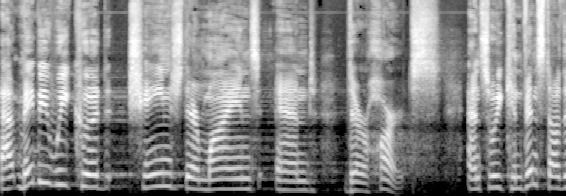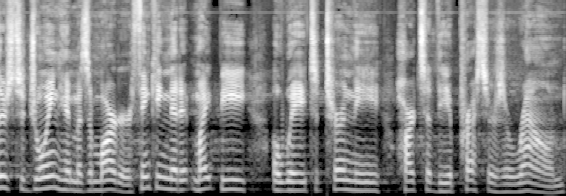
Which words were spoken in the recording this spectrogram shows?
uh, maybe we could change their minds and their hearts. And so he convinced others to join him as a martyr, thinking that it might be a way to turn the hearts of the oppressors around.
